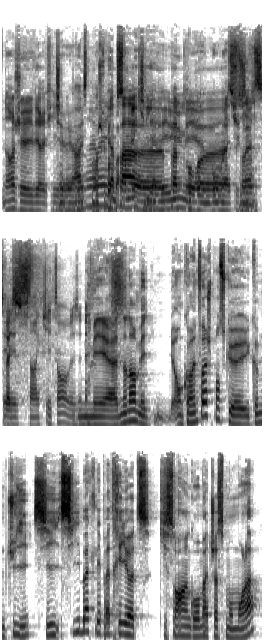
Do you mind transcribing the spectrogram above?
Non, j'allais vérifier. Jerry Rice, non, en je crois pas. euh, qu'il pas l'avait eu, pour mais euh, bon, bah, c'est inquiétant. vas-y. Mais euh, non, non, mais encore une fois, je pense que, comme tu dis, si s'ils battent les Patriots, qui sort un gros match à ce moment-là,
